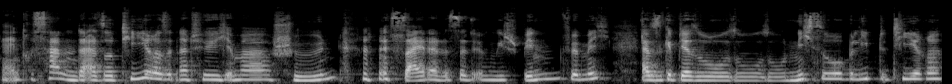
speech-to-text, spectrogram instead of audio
Ja, interessant. Also Tiere sind natürlich immer schön. es sei denn, es sind irgendwie Spinnen für mich. Also es gibt ja so, so, so nicht so beliebte Tiere.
